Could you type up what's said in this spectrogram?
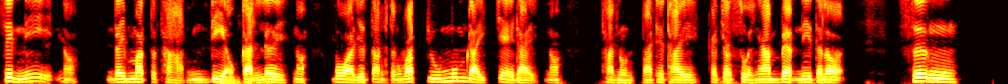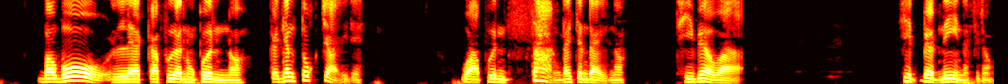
เส้นนี้เนาะได้มาตรฐานเดียวกันเลยเนาะบ่ว่าอยู่ต่างจังหวัดอยู่มุมใดแจใดเนาะถนนประเทศไทยก็จะสวยงามแบบนี้ตลอด ซึ่งบาโบและก็เพื่อนของเพิ่นเนาะก็ยังตกใจเด้ว่าเพิ่นสร้างได้จังไดเนาะที่แบบว่า เฮ็ดแบบนี้นะพี่น้อง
